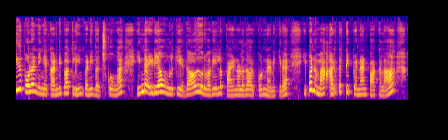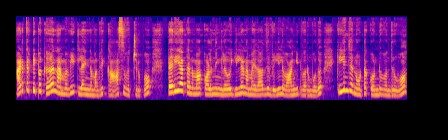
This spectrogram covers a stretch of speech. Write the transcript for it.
இது போல் நீங்கள் கண்டிப்பாக க்ளீன் பண்ணி வச்சுக்கோங்க. இந்த ஐடியா உங்களுக்கு ஏதாவது ஒரு வகையில் பயனுள்ளதாக இருக்கும்னு நினைக்கிறேன். இப்போ நம்ம அடுத்த டிப் என்னன்னு பார்க்கலாம். அடுத்த டிப்புக்கு நம்ம வீட்டில் இந்த மாதிரி காசு வச்சுருப்போம். தெரியாதனமாக குழந்தைங்களோ இல்லை நம்ம ஏதாவது வெளியில் வாங்கிட்டு வரும்போதோ கிழிஞ்ச நோட்டை கொண்டு வந்துடுவோம்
